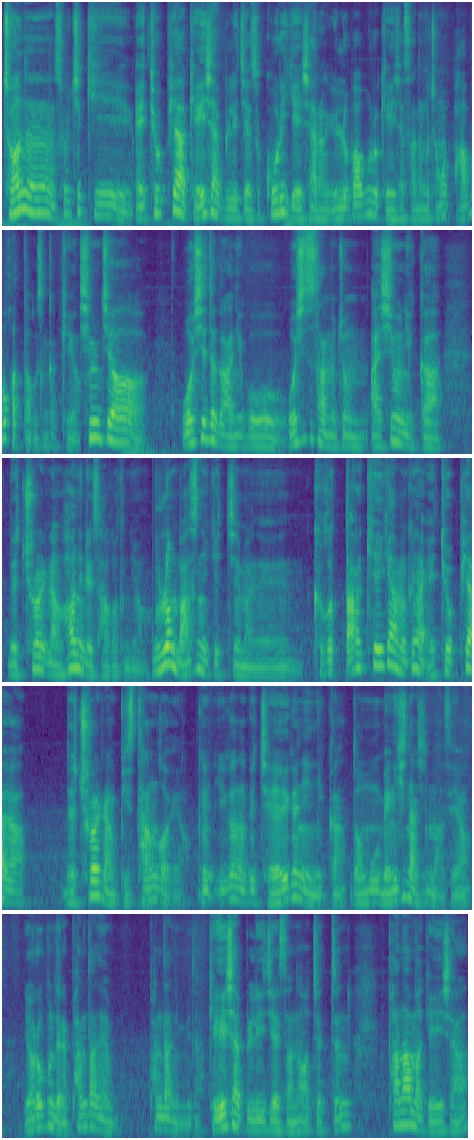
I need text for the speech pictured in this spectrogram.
저는 솔직히 에티오피아 게이샤 빌리지에서 고리 게이샤랑 일루바보르 게이샤 사는 거 정말 바보 같다고 생각해요. 심지어 washed가 아니고 washed 사면 좀 아쉬우니까 natural이랑 honey를 사거든요. 물론 맛은 있겠지만은 그거 다르게 얘기하면 그냥 에티오피아 natural이랑 비슷한 거예요. 그- 이거는 그 제 의견이니까 너무 맹신하지 마세요. 여러분들의 판단의 판단입니다. 게이샤 빌리지에서는 어쨌든 파나마 게이샤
